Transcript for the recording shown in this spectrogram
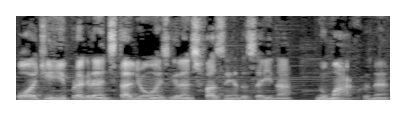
pode ir para grandes talhões, grandes fazendas aí na, no macro, né?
